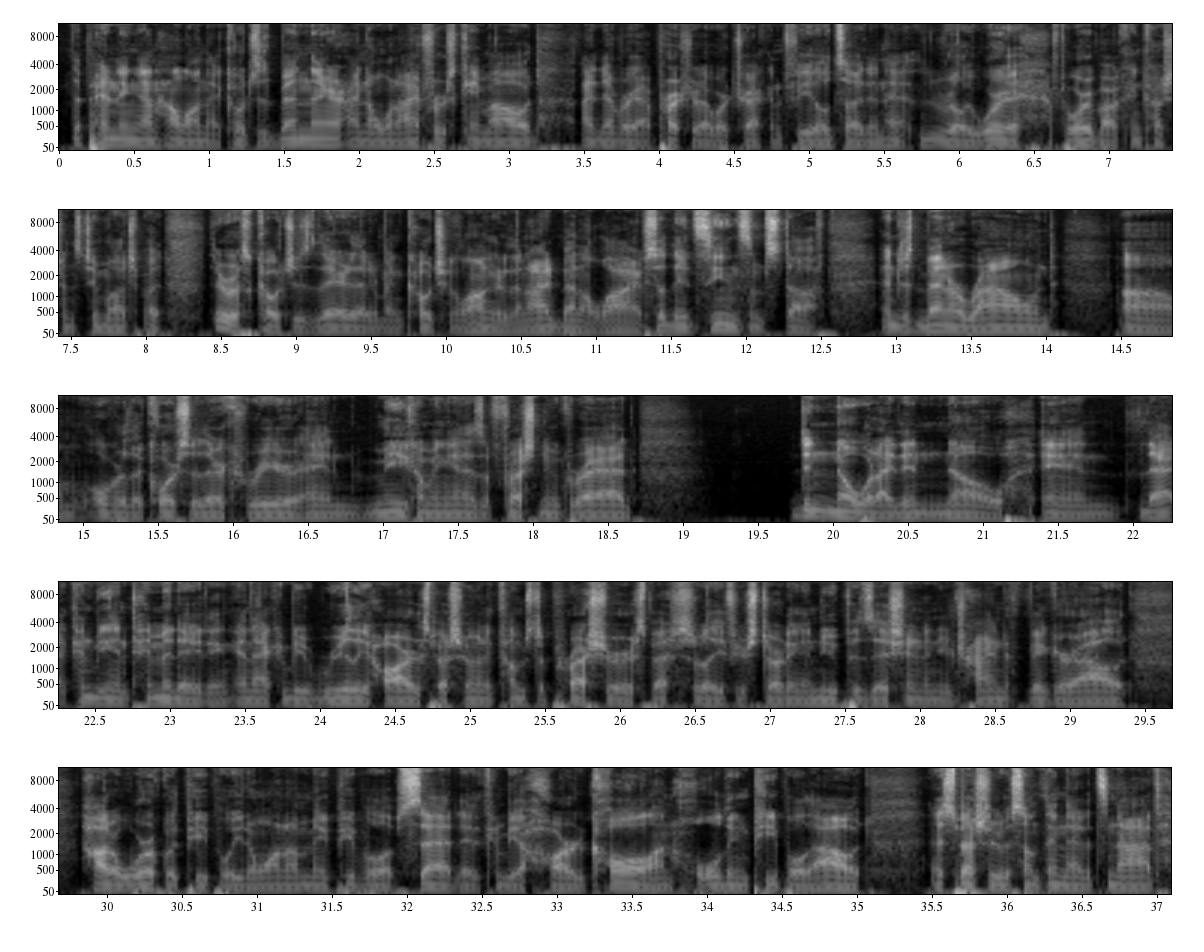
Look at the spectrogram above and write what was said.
depending on how long that coach has been there. I know when I first came out, I never got pressured. I worked track and field, so I didn't have, really worry have to worry about concussions too much. But there was coaches there that had been coaching longer than I'd been alive, so they'd seen some stuff and just been around um, over the course of their career. And me coming in as a fresh new grad didn't know what I didn't know, and that can be intimidating, and that can be really hard, especially when it comes to pressure, especially if you're starting a new position and you're trying to figure out how to work with people. You don't want to make people upset. It can be a hard call on holding people out, especially with something that it's not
